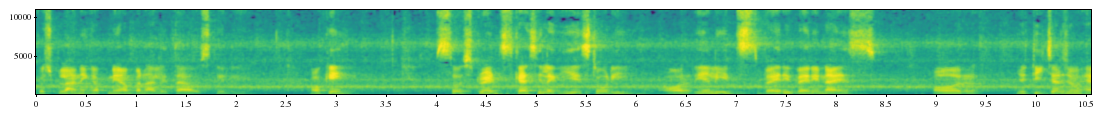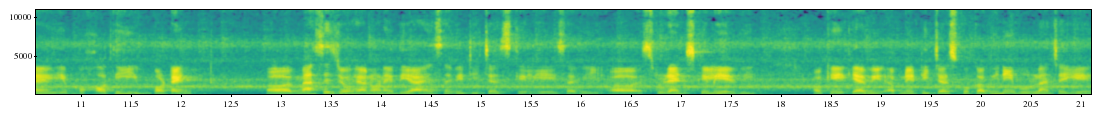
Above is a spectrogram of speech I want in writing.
कुछ प्लानिंग अपने आप बना लेता है उसके लिए। ओके सो स्टूडेंट्स कैसी लगी ये स्टोरी और really it's very very nice और ये टीचर जो है ये बहुत ही इम्पोर्टेंट मैसेज जो है उन्होंने दिया है सभी टीचर्स के लिए सभी स्टूडेंट्स के लिए भी। ओके okay, कि अभी अपने टीचर्स को कभी नहीं भूलना चाहिए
